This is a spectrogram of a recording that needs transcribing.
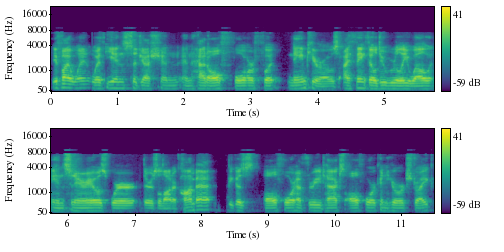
if I went with Ian's suggestion and had all four foot named heroes, I think they'll do really well in scenarios where there's a lot of combat because all four have three attacks, all four can heroic strike.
